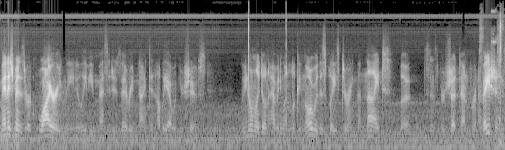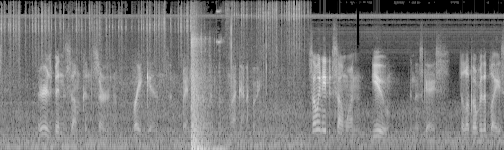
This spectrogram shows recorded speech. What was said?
management is requiring me to leave you messages every night to help you out with your shifts. We normally don't have anyone looking over this place during the night, but since we're shut down for renovations, there has been some concern of break-ins and vandalism and that kind of thing. So we needed someone, you in this case, to look over the place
